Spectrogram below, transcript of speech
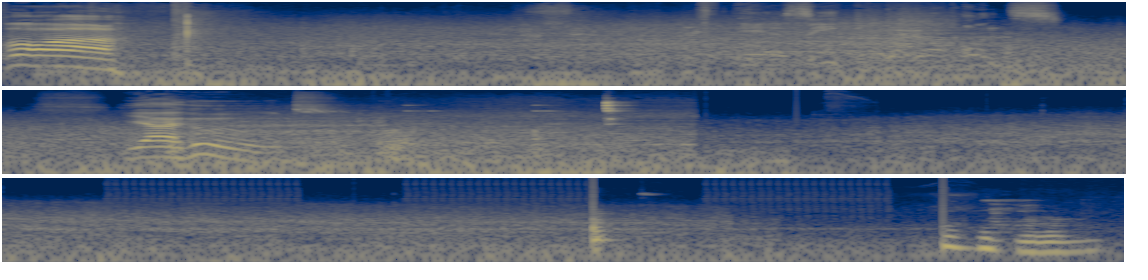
Boah. Der Sieg gehört uns. Ja, gut.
